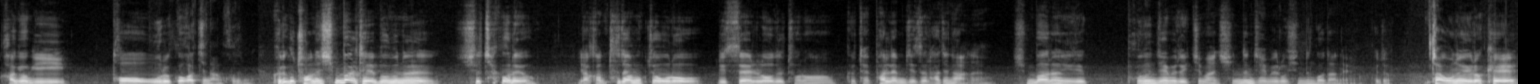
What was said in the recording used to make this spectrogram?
가격이 더 오를 것 같진 않거든요. 그리고 저는 신발 대부분을 실착을 해요. 약간 투자 목적으로 리셀러들처럼 그 되팔렘 짓을 하지는 않아요. 신발은 이제 보는 재미도 있지만 신는 재미로 신는 거잖아요. 그죠? 자, 오늘 이렇게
